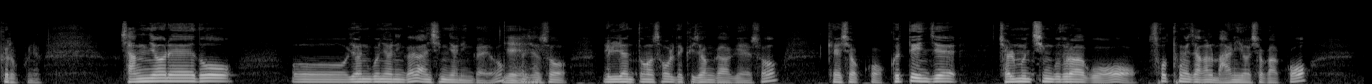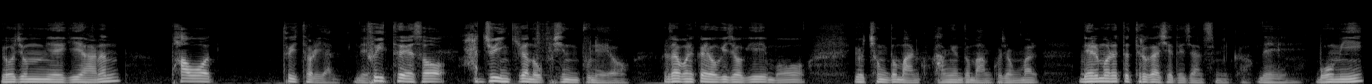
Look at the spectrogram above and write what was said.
그렇군요. 작년에도, 어, 연구년인가요? 안식년인가요? 예. 하셔서 1년 동안 서울대 규정가게에서 계셨고, 그때 이제 젊은 친구들하고 소통의 장을 많이 여셔갖고, 요즘 얘기하는 파워 트위터리안, 네. 트위터에서 아주 인기가 높으신 분이에요. 그러다 보니까 여기저기 뭐 요청도 많고 강연도 많고 정말 내일 모레 또 들어가셔야 되지 않습니까? 네. 몸이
